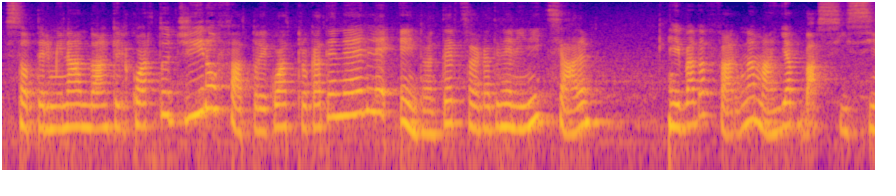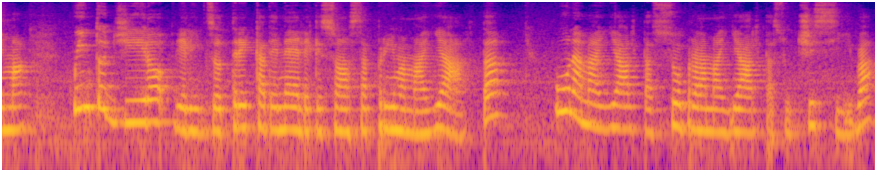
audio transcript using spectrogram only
Sto terminando anche il quarto giro ho fatto le 4 catenelle entro in terza catenella iniziale e vado a fare una maglia bassissima quinto giro realizzo 3 catenelle che sono sta prima maglia alta una maglia alta sopra la maglia alta successiva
